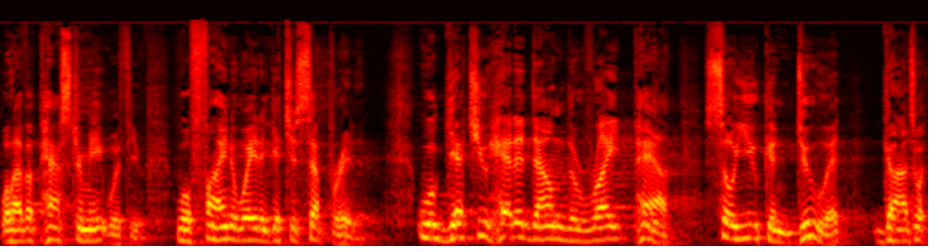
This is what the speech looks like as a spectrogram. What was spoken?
We'll have a pastor meet with you. We'll find a way to get you separated. We'll get you headed down the right path so you can do it God's way.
